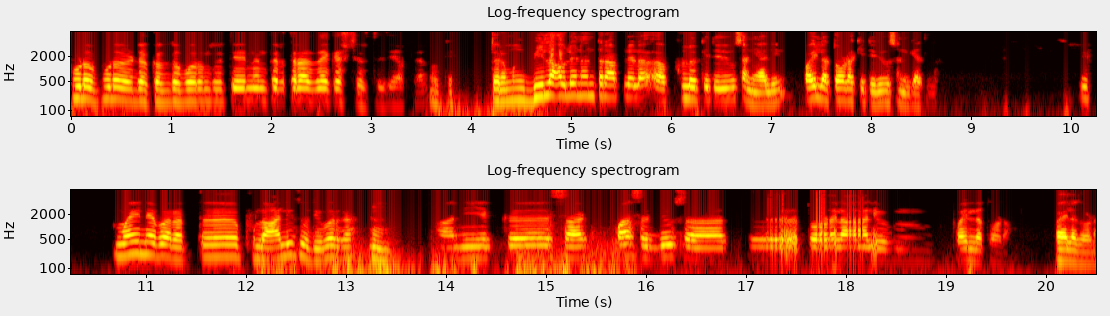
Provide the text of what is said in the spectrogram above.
पुढं पुढं ढकलतो परंतु ते नंतर त्रासदायकच ठरतं ते आपल्याला ओके तर मग बी लावल्यानंतर आपल्याला अं, फुलं किती दिवसांनी आली पहिला तोडा किती दिवसांनी घेतला महिन्याभरात अं, फुलं आलीच होती बरं का हम्म. आणि एक अं, साठ पासष्ट दिवसात अं, तोडायला आली पहिला तोडा. पहिला तोडा.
